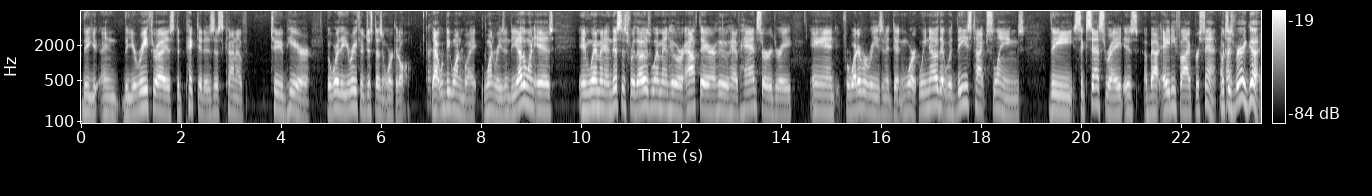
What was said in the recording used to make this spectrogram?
the and the urethra is depicted as this kind of tube here, but where the urethra just doesn't work at all. Okay. That would be one way, one reason. The other one is in women, and this is for those women who are out there who have had surgery and for whatever reason it didn't work. We know that with these type slings, the success rate is about 85%, which is very good.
